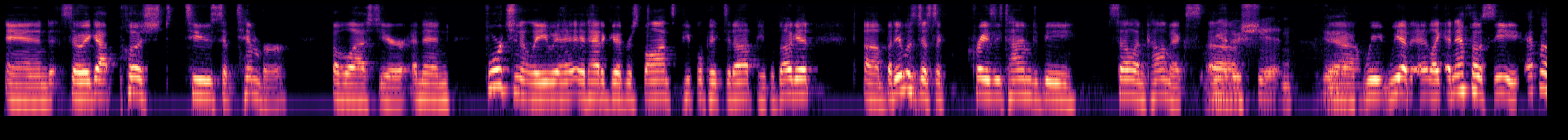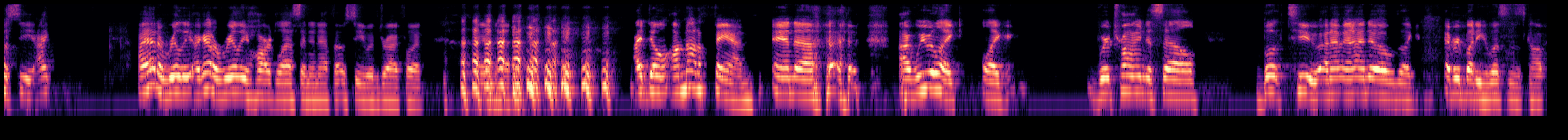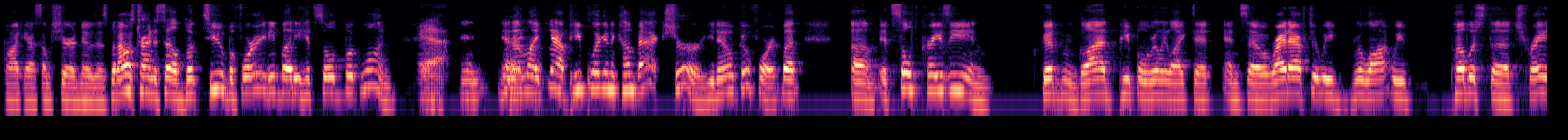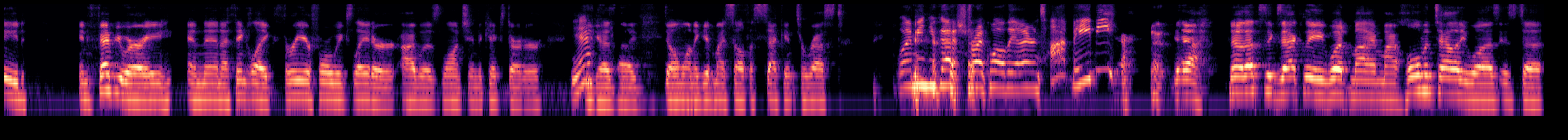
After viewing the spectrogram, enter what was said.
and so it got pushed to September of last year, and then fortunately it had a good response. People picked it up, people dug it, uh, but it was just a crazy time to be selling comics. yeah, Uh, shit. Yeah, we we had uh, like an FOC. FOC, I I had a really I got a really hard lesson in FOC with Dryfoot. And, uh, I don't. I'm not a fan, and uh, I, we were like, like, we're trying to sell book two, and I, and I know like everybody who listens to this podcast, I'm sure knows this, but I was trying to sell book two before anybody had sold book one, Yeah. and and I'm like, yeah, people are going to come back, sure, you know, go for it, but um, it sold crazy and good and glad people really liked it, and so right after we we published the trade in February, and then I think like three or four weeks later, I was launching the Kickstarter Yeah. because I don't want to give myself a second to rest. Well, I mean, you got to strike while the iron's hot, baby. Yeah, no, that's exactly what my my whole mentality was: is to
